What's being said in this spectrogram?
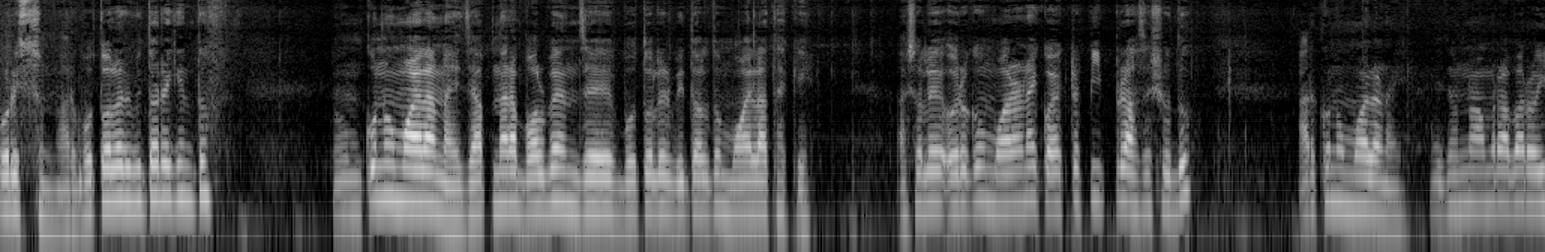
পরিচ্ছন্ন। আর বোতলের ভিতরে কিন্তু কোনো ময়লা নাই। যে আপনারা বলবেন যে বোতলের ভিতরে তো ময়লা থাকে। আসলে ওইরকম ময়লা নাই, কয়েকটা পিঁপড়া আছে শুধু, আর কোনো ময়লা নাই। এই জন্য আমরা আবার ওই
